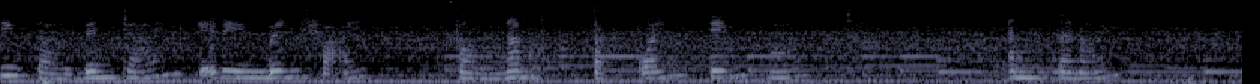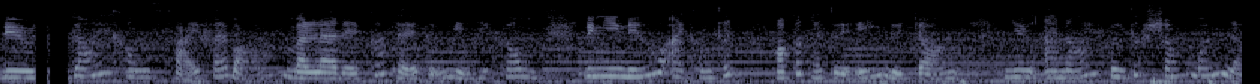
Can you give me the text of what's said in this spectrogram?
Thiên tài bên trái, kẻ điên bên phải. Phần 5 Tập quán tiến hóa. Anh ta nói Điều đói không phải phá bỏ Mà là để có thể thử nghiệm hay không? Đương nhiên nếu ai không thích Họ có thể tùy ý lựa chọn. Nhưng ai nói phương thức sống mới là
